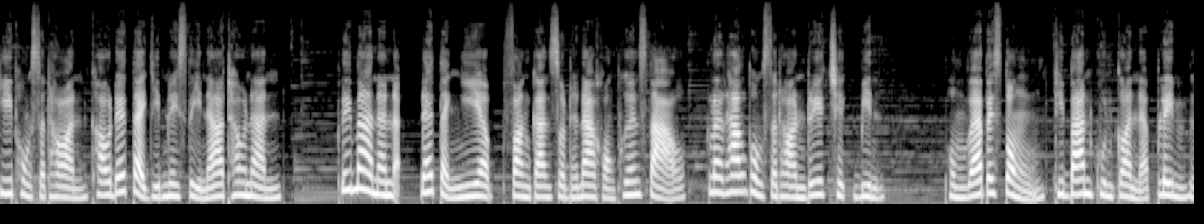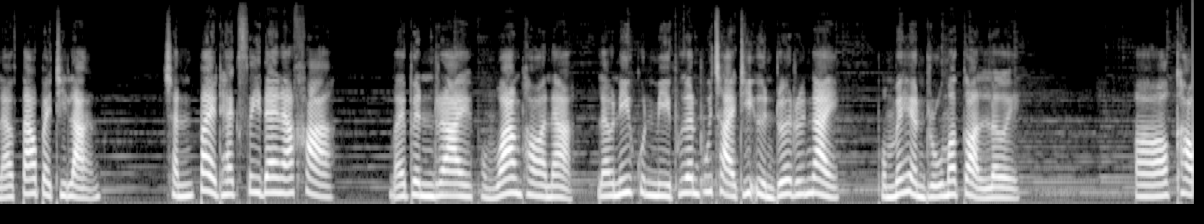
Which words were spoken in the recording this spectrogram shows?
ที่พงศธรเขาได้แต่ยิ้มในสีหน้าเท่านั้นปริมานั้นได้แต่เงียบฟังการสนทนาของเพื่อนสาว กระทั่งพงศธรเรียกเช็คบิน ผมแวะไปส่งที่บ้านคุณก่อนนะปริมแล้วเต้าไปทีหลัง ฉันไปแท็กซี่ได้นะค่ะไม่เป็นไร ผมว่างพอน่ะ แล้วนี่คุณมีเพื่อนผู้ชายที่อื่นด้วยหรือไง ผมไม่เห็นรู้มาก่อนเลย อ๋อ เขา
